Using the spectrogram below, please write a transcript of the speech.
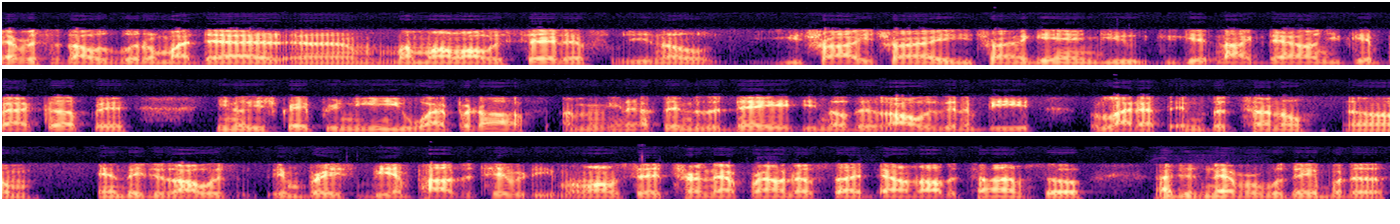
ever since I was little, my dad, um, my mom always said, if you know you try, you try, you try again, you you get knocked down, you get back up, and you know you scrape your knee, you wipe it off. I mean, at the end of the day, you know there's always going to be the light at the end of the tunnel. Um, and they just always embrace being positivity. My mom said, turn that frown upside down all the time. So I just never was able to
